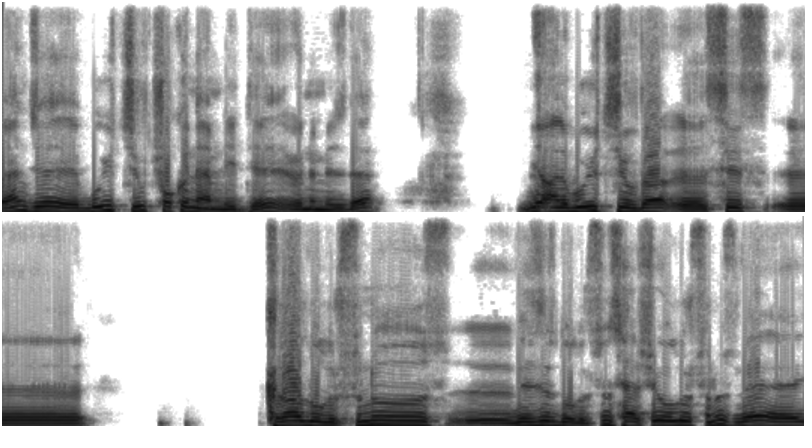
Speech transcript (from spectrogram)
Bence bu 3 yıl çok önemliydi önümüzde. Yani bu 3 yılda e, siz e, kral da olursunuz, e, vezir de olursunuz, her şey olursunuz ve e,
